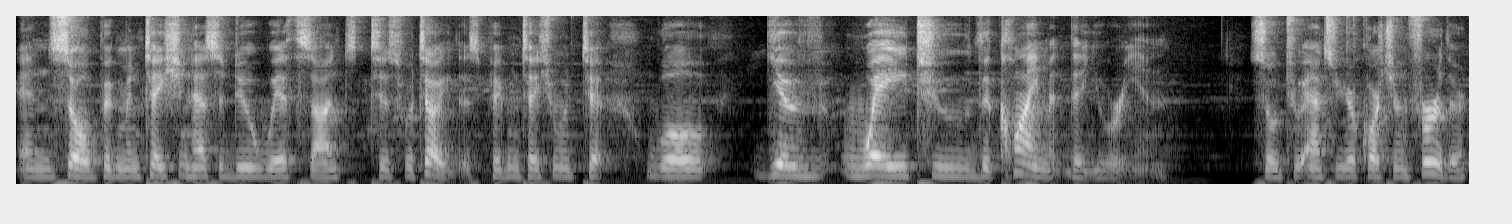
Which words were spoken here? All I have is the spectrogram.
And so, pigmentation has to do with scientists will tell you this. Pigmentation will, te- will give way to the climate that you are in. So, to answer your question further,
